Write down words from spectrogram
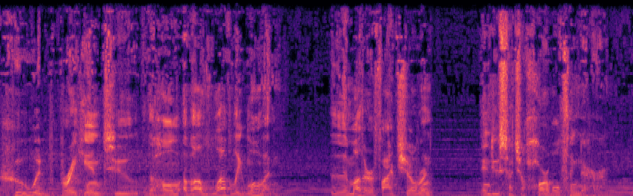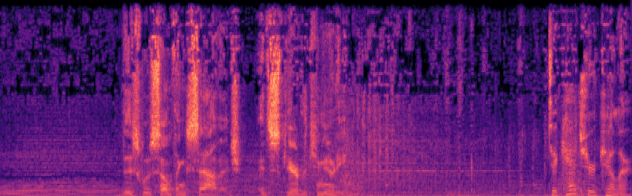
Who would break into the home of a lovely woman, the mother of five children, and do such a horrible thing to her? This was something savage. It scared the community. To catch her killer,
